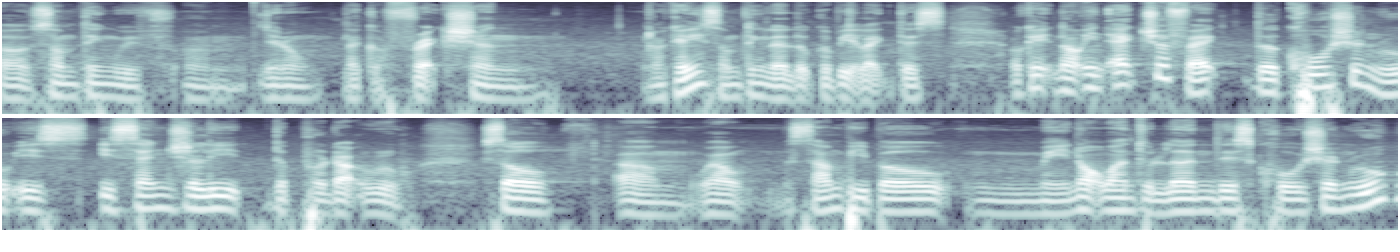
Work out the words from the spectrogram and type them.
uh, something with, um, you know, like a fraction, okay something that look a bit like this okay now in actual fact the quotient rule is essentially the product rule so um, well some people may not want to learn this quotient rule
